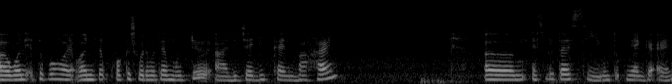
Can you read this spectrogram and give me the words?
Uh, wanita ataupun wanita fokus kepada wanita muda uh, dijadikan bahan um, eksploitasi untuk perniagaan.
